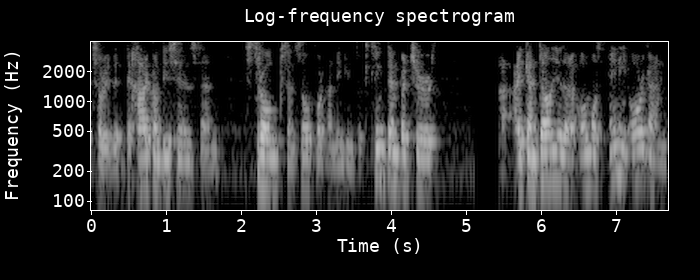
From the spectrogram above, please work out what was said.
sorry the, the heart conditions and strokes and so forth and linking to extreme temperatures. I can tell you that almost any organ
